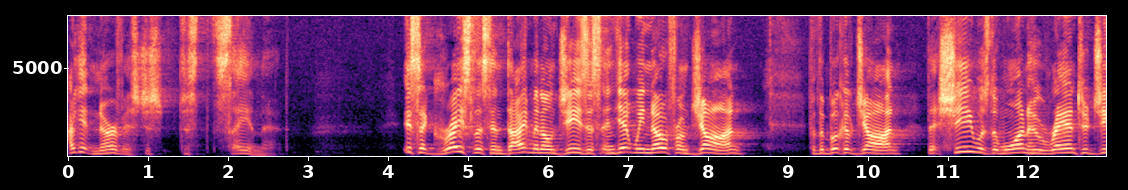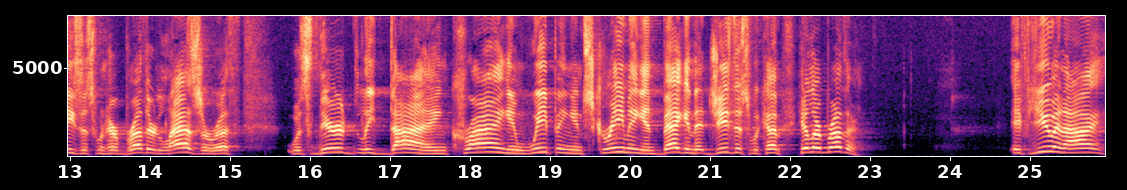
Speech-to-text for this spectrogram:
I get nervous just, just saying that. It's a graceless indictment on Jesus, and yet we know from John, from the book of John, that she was the one who ran to Jesus when her brother Lazarus was nearly dying, crying and weeping and screaming and begging that Jesus would come heal her brother. If you and I,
